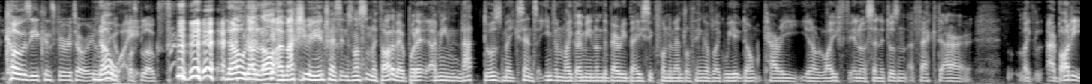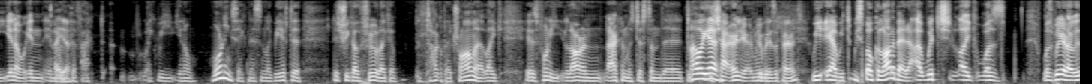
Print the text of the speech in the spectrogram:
cozy conspiratorial No, thing of us I- blokes. no, not at all. I'm actually really interested. It's not something I thought about, but it, I mean that does make sense. Even like I mean, on the very basic fundamental thing of like we don't carry you know life in us, and it doesn't affect our like our body. You know, in in Ah, like yeah. the fact like we you know morning sickness and like we have to literally go through like a talk about trauma. Like it was funny. Lauren Larkin was just on the, the Oh, the chat earlier, and we were is a parent? we yeah we we spoke a lot about it, uh, which like was was weird. I was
